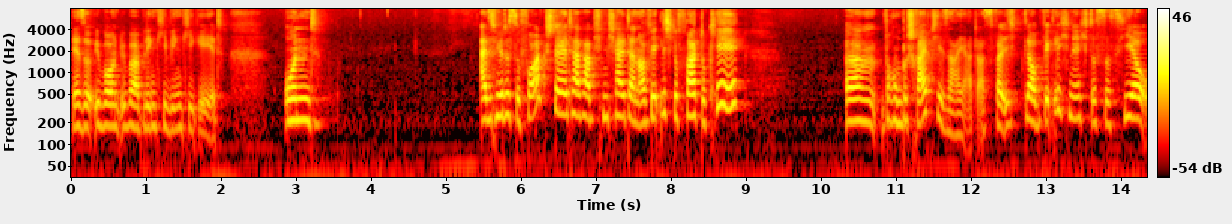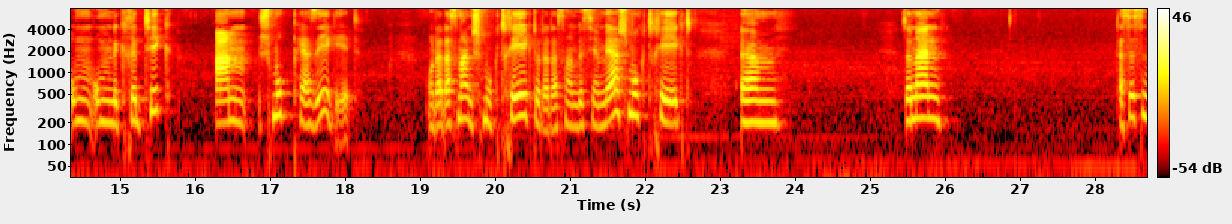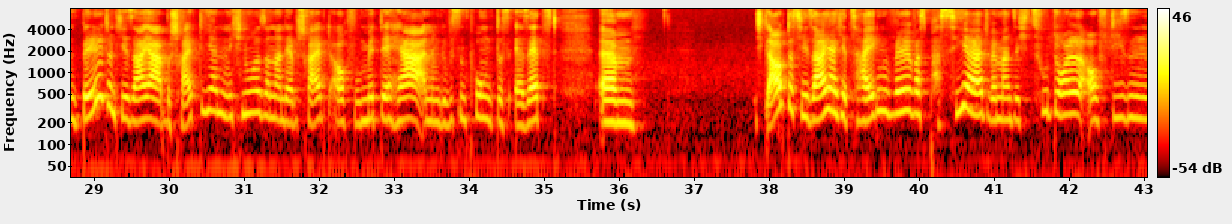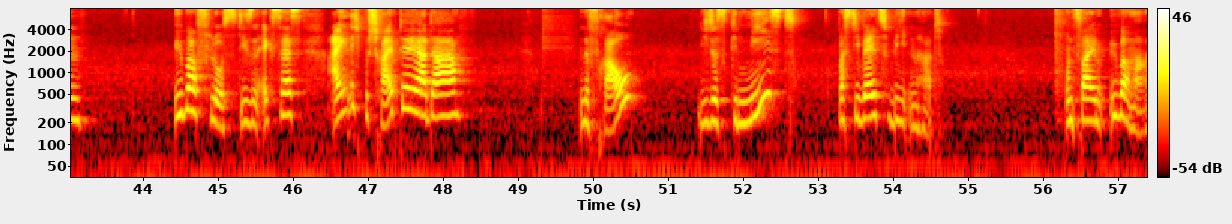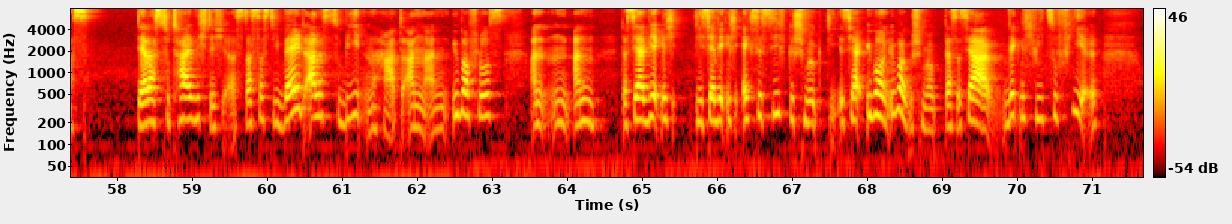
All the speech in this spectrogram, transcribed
Der so über und über Blinky-Winky geht. Und als ich mir das so vorgestellt habe, habe ich mich halt dann auch wirklich gefragt, okay, ähm, warum beschreibt Jesaja das? Weil ich glaube wirklich nicht, dass es hier um, um eine Kritik am Schmuck per se geht. Oder dass man Schmuck trägt oder dass man ein bisschen mehr Schmuck trägt. Ähm, sondern das ist ein Bild und Jesaja beschreibt die ja nicht nur, sondern der beschreibt auch, womit der Herr an einem gewissen Punkt das ersetzt. Ähm, ich glaube, dass Jesaja hier zeigen will, was passiert, wenn man sich zu doll auf diesen Überfluss, diesen Exzess, eigentlich beschreibt er ja da eine Frau, die das genießt, was die Welt zu bieten hat. Und zwar im Übermaß, der das total wichtig ist, dass das die Welt alles zu bieten hat an, an Überfluss, an, an das ja wirklich die ist ja wirklich exzessiv geschmückt, die ist ja über und über geschmückt. Das ist ja wirklich wie zu viel.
